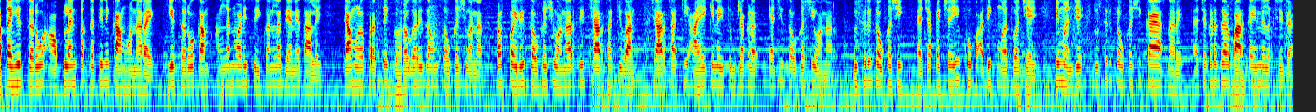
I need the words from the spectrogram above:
आता हे सर्व ऑफलाईन पद्धतीने काम होणार आहे. हे सर्व काम अंगणवाडी सेविकांना देण्यात आलंय. त्यामुळं प्रत्येक घरोघरी जाऊन चौकशी होणार. परत पहिली चौकशी होणार ती चार चाकी वाहन. चार चाकी आहे की नाही तुमच्याकडं याची चौकशी होणार. दुसरी चौकशी याच्यापेक्षाही खूप अधिक महत्त्वाची आहे. ती म्हणजे दुसरी चौकशी काय असणार आहे? याच्याकडे जर बारकाईने लक्ष द्या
